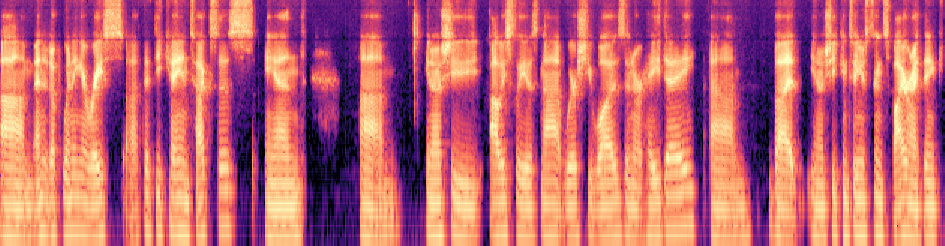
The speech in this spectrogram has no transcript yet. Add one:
um, ended up winning a race, uh, 50K in Texas. And, um, you know, she obviously is not where she was in her heyday, um, but, you know, she continues to inspire. And I think,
